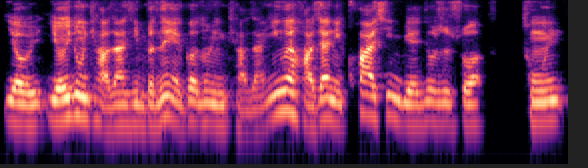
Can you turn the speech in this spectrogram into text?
有有一种挑战性，本身也各种挑战，因为好像你跨性别就是说从。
